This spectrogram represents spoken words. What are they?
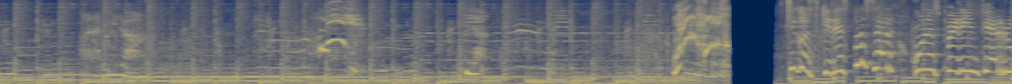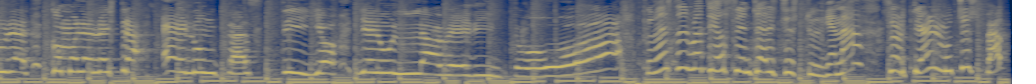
Ahora mira. Chicos, ¿quieres pasar una experiencia rural como la nuestra en un castillo y en un laberinto? Con estos batidos centrales estudiana sortean muchos packs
